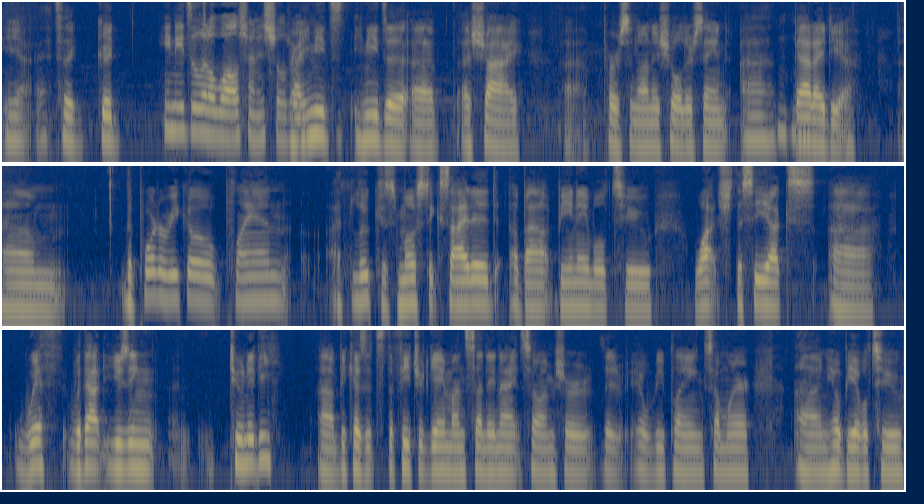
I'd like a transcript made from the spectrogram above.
yeah, it's a good. He needs a little Walsh on his shoulder. Right, he needs he needs a a, a shy uh, person on his shoulder saying, uh, "Bad idea." Um, the Puerto Rico plan. Luke is most excited about being able to watch the Seahawks uh, with without using Tunity uh, because it's the featured game on Sunday night. So I'm sure that it will be playing somewhere, uh, and he'll be able to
